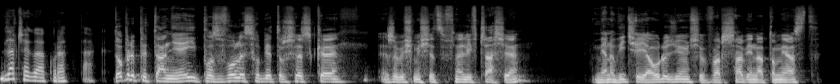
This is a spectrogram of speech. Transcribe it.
Dlaczego akurat tak? Dobre pytanie i pozwolę sobie troszeczkę, żebyśmy się cofnęli w czasie. Mianowicie ja urodziłem się w Warszawie, natomiast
